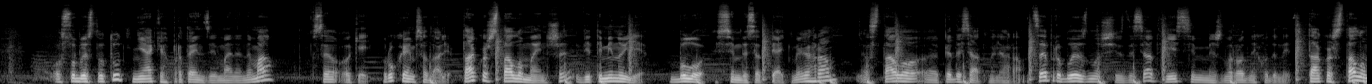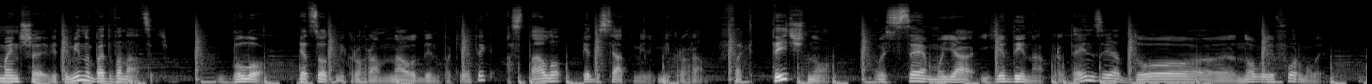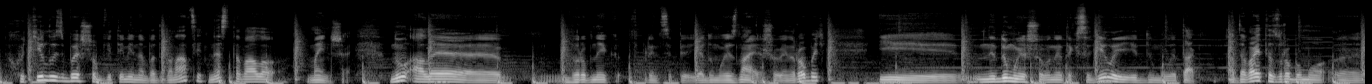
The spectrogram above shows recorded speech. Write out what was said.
особисто тут ніяких претензій в мене нема. Все окей, рухаємося далі. Також стало менше вітаміну Е. Було 75 мг, стало е, 50 мг. Це приблизно 68 міжнародних одиниць. Також стало менше вітаміну В12. Було 500 мікрограм на один пакетик, а стало 50 мікрограм. Фактично, ось це моя єдина претензія до е, нової формули. Хотілося б, щоб вітаміна В12 не ставало менше. Ну, але е, виробник, в принципі, я думаю, знає, що він робить. І не думаю, що вони так сиділи і думали, так, а давайте зробимо е,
